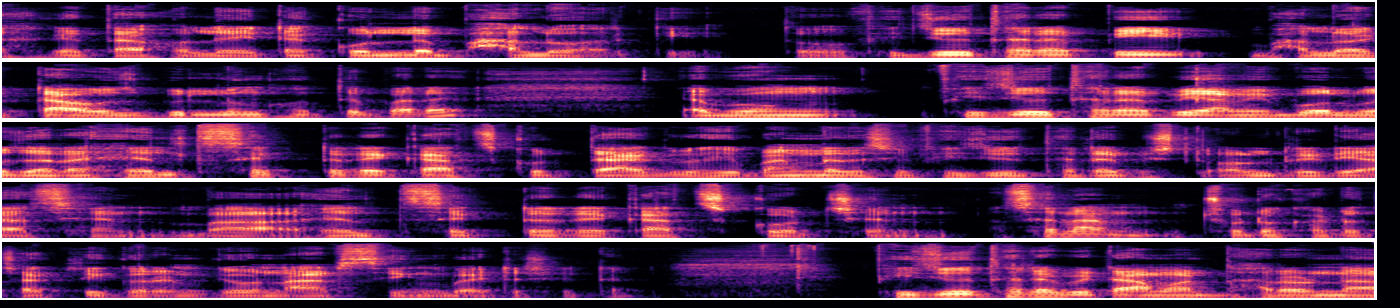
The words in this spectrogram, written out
থাকে তাহলে এটা করলে ভালো আর কি তো ফিজিওথেরাপি ভালো একটা হাউস বিল্ডিং হতে পারে এবং ফিজিওথেরাপি আমি বলব যারা হেলথ সেক্টরে কাজ করতে আগ্রহী, বাংলাদেশে ফিজিওথেরাপিস্ট অলরেডি আছেন বা হেলথ সেক্টরে কাজ করছেন, আছে না? ছোটোখাটো চাকরি করেন কেউ নার্সিং বা এটা সেটা। ফিজিওথেরাপিটা আমার ধারণা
